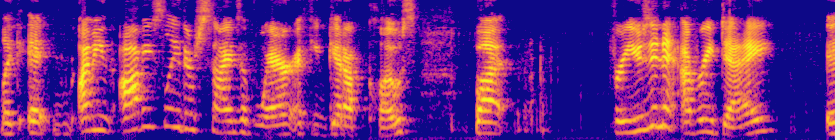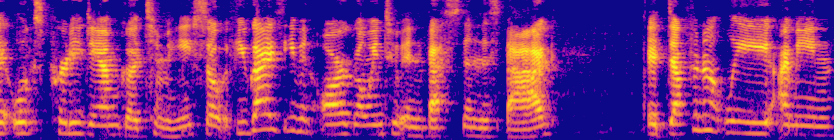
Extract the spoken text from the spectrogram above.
Like it, I mean, obviously there's signs of wear if you get up close, but for using it every day, it looks pretty damn good to me. So if you guys even are going to invest in this bag, it definitely, I mean,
